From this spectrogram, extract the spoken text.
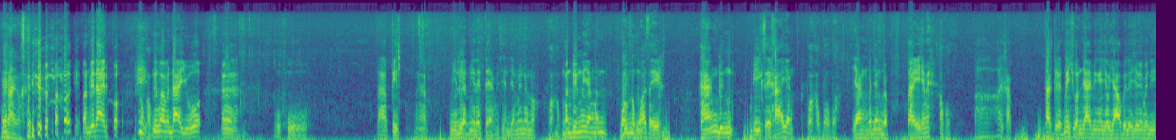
ไม่ได้หรอก มันไม่ได้ด้วยครับครับ นึกว่ามันได้อยู่ เออโอ้โหตาปิดนะครับ มีเลือดมีอะไรแตกไหม่เสียนยังไม่นั่นเนาะว่าครับมันดึงหรือยังมัน ว่าดึงครับหัวใส่หางดึงปีกใส่ขายังว่าครับว่าว่ายังมันยังแบบไตใช่ไหมครับผมอ๋อครับ ถ้าเกิดไม่ชวนยายเป็นไงยาวๆไปเลยใช่ไหมวันนี้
